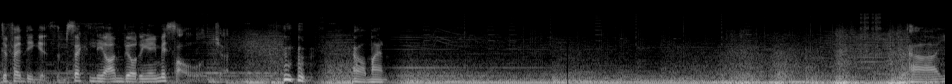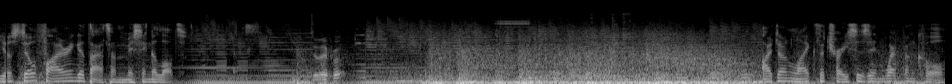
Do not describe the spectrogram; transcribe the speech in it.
defending against them. Secondly, I'm building a missile launcher. Oh, man. Uh, you're still firing at that. I'm missing a lot. Deliberate. I don't like the traces in Weapon Core.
